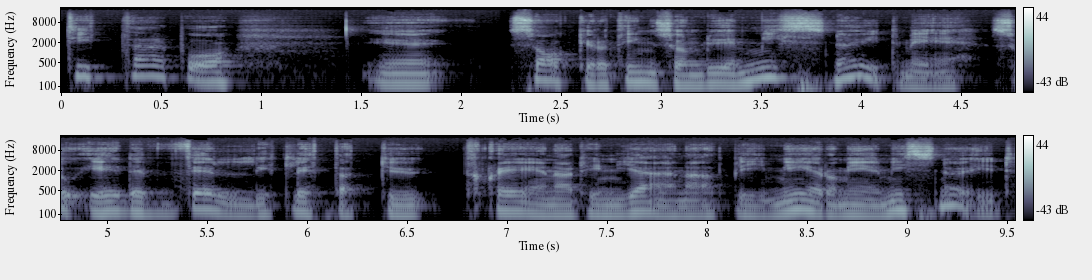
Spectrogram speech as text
tittar på eh, saker och ting som du är missnöjd med så är det väldigt lätt att du tränar din hjärna att bli mer och mer missnöjd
